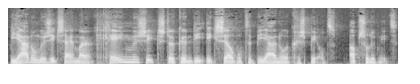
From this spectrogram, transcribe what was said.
pianomuziek zijn, maar geen muziekstukken die ik zelf op de piano heb gespeeld. Absoluut niet.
